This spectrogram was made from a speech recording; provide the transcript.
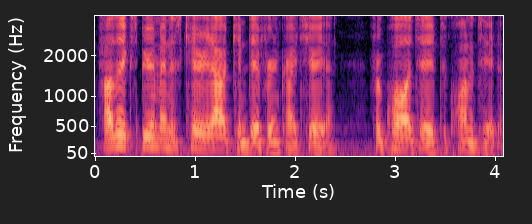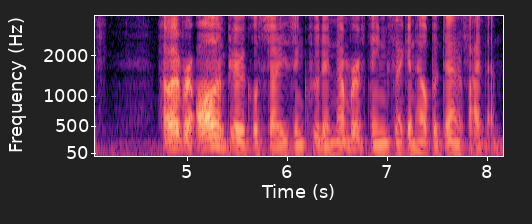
How the experiment is carried out can differ in criteria, from qualitative to quantitative. However, all empirical studies include a number of things that can help identify them.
